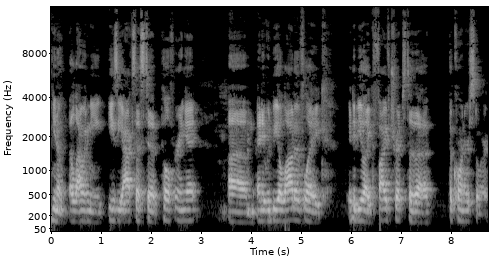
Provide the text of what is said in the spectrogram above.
you know, allowing me easy access to pilfering it. Um, and it would be a lot of like, it'd be like five trips to the, the corner store,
